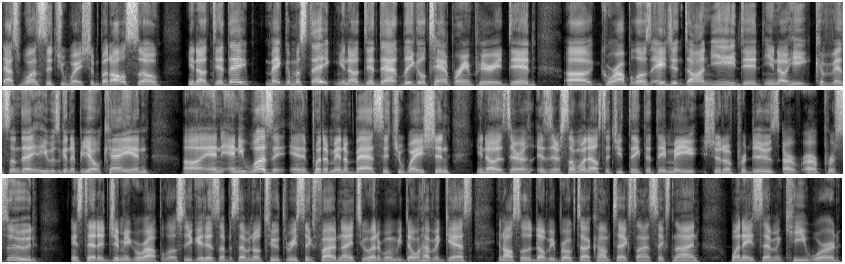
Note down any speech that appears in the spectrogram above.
that's one situation. But also, you know, did they make a mistake? You know, did that legal tampering period? Did uh, Garoppolo's agent Don Yee? Did you know he convinced him that he was going to be okay and uh, and and he wasn't, and it put him in a bad situation? You know, is there is there someone else that you think that they may should have produced or, or pursued? instead of Jimmy Garoppolo. So you can hit us up at 702 365 9200 when we don't have a guest. And also the don'tbebroke.com text line 69187 keyword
